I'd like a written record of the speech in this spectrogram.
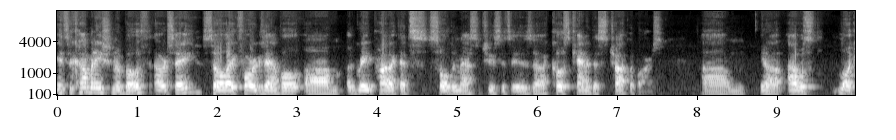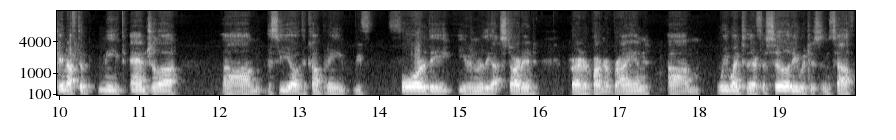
It's a combination of both, I would say. So, like for example, um, a great product that's sold in Massachusetts is uh, Coast Cannabis chocolate bars. Um, you know, I was lucky enough to meet Angela, um, the CEO of the company, before they even really got started. Her and her partner Brian. Um, we went to their facility, which is in South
